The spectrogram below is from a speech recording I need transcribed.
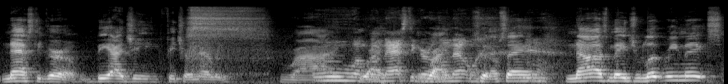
Nasty Girl, B.I.G. featuring Nelly. Right. Ooh, I'm right, going Nasty Girl right. on that one. See what I'm saying? Nas made you look remix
